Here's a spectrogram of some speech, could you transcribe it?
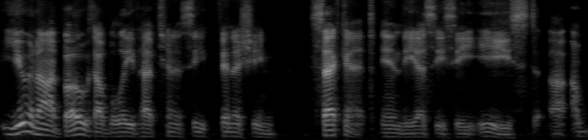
you and I both, I believe, have Tennessee finishing second in the SEC East. Uh, I want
